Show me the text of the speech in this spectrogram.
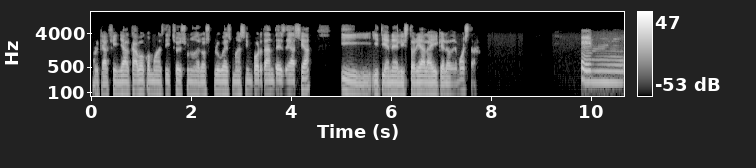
porque al fin y al cabo, como has dicho, es uno de los clubes más importantes de Asia y, tiene el historial ahí que lo demuestra. Em, eh,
